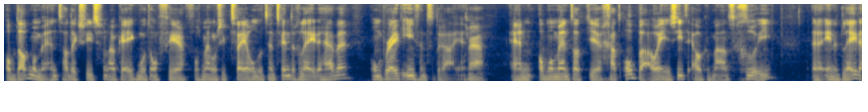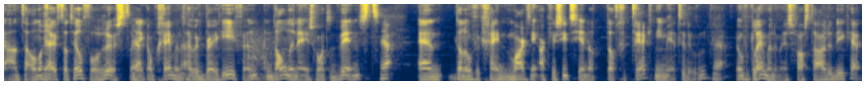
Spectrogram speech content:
op dat moment had ik zoiets van oké, ik moet ongeveer, volgens mij moest ik 220 leden hebben om break-even te draaien. Ja. En op het moment dat je gaat opbouwen en je ziet elke maand groei eh, in het ledenaantal, dan Ja. geeft dat heel veel rust. Dan denk ik, op een gegeven moment heb ik break-even en dan ineens wordt het winst. Ja. En dan hoef ik geen marketingacquisitie en dat, dat getrek niet meer te doen. Dan hoef ik alleen maar de mensen vast te houden die ik heb.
